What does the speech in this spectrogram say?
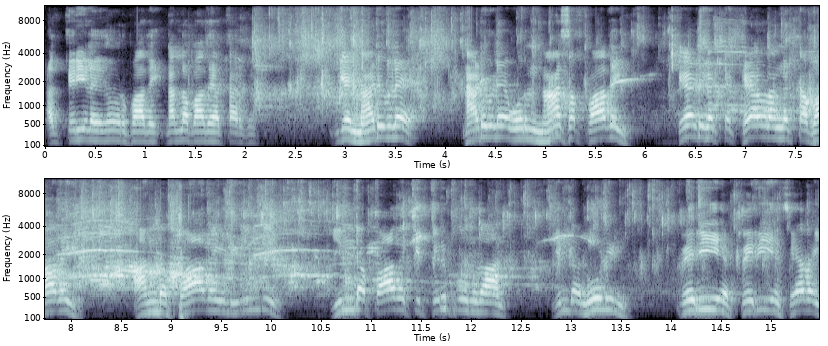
அது தெரியல ஏதோ ஒரு பாதை நல்ல பாதையாத்தான் இருக்கும். இங்கே நடுவில் நடுவில் ஒரு நாச பாதை கேடுகட்ட கேவலங்கட்ட பாதை. அந்த பாதையில் இருந்து இந்த பாதைக்கு திருப்புவதுதான் இந்த நூலின் பெரிய பெரிய சேவை.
